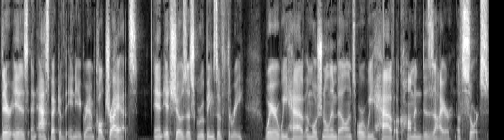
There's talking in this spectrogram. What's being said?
there is an aspect of the Enneagram called triads, and it shows us groupings of three where we have emotional imbalance or we have a common desire of sorts.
